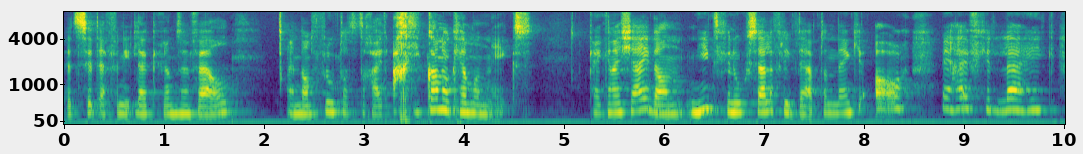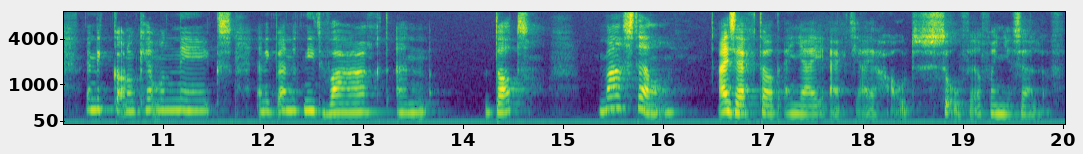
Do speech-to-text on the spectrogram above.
het zit even niet lekker in zijn vel. En dan vloept dat eruit. Ach, je kan ook helemaal niks. Kijk, en als jij dan niet genoeg zelfliefde hebt, dan denk je: Oh, nee, hij heeft gelijk. En ik kan ook helemaal niks. En ik ben het niet waard. En dat. Maar stel, hij zegt dat en jij echt, jij houdt zoveel van jezelf.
